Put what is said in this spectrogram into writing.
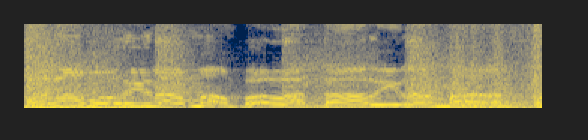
bala mori lama, bala tari lama.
